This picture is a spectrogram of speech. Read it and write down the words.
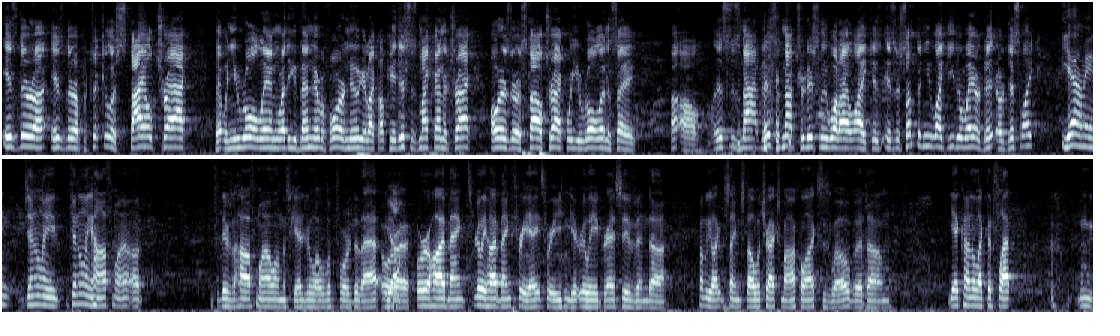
Is there, a, is there a particular style track that when you roll in, whether you've been there before or new, you're like, okay, this is my kind of track? Or is there a style track where you roll in and say, uh-oh, this is not, this is not traditionally what I like? Is, is there something you like either way or, di- or dislike? Yeah, I mean, generally, generally half mile. Uh, if there's a half mile on the schedule, I'll look forward to that, or Yeah. a, or a high banked, really high banked three eights where you can get really aggressive and uh, probably like the same style of tracks Mark likes as well. But um, yeah, kind of like the flat. When we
